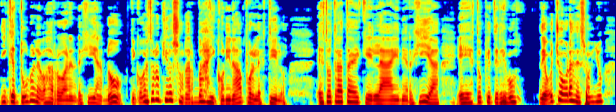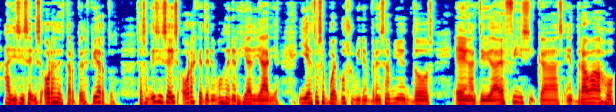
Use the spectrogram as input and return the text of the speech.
y que tú no le vas a robar energía, no. Y con esto no quiero sonar mágico ni nada por el estilo. Esto trata de que la energía es esto que tenemos de 8 horas de sueño a 16 horas de estar despiertos. O sea, son 16 horas que tenemos de energía diaria. Y esto se puede consumir en pensamientos, en actividades físicas, en trabajo.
